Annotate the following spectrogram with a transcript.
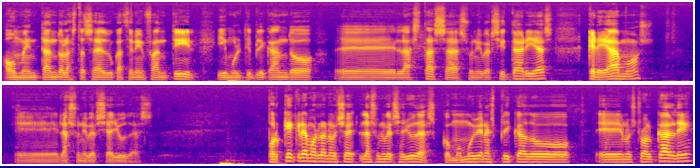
aumentando las tasas de educación infantil y multiplicando eh, las tasas universitarias, creamos eh, las universiayudas. ¿Por qué creamos las universiayudas? Como muy bien ha explicado nuestro alcalde,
